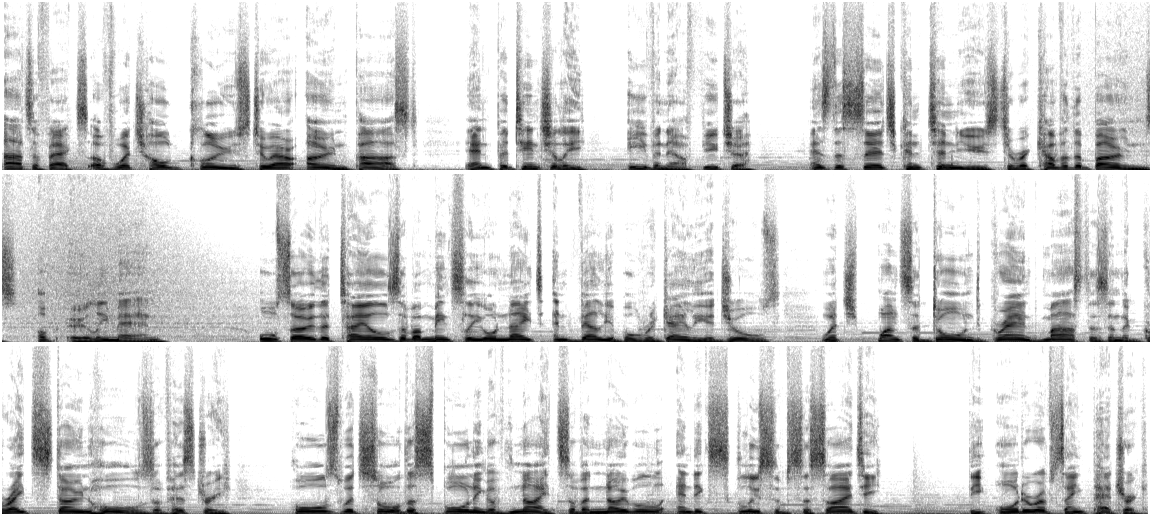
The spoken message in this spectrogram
artifacts of which hold clues to our own past, and potentially even our future, as the search continues to recover the bones of early man. Also, the tales of immensely ornate and valuable regalia jewels, which once adorned grand masters in the great stone halls of history, halls which saw the spawning of knights of a noble and exclusive society. The Order of St. Patrick,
